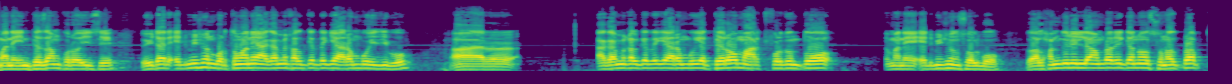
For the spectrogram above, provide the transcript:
মানে ইন্তজাম করা হয়েছে তো এটার এডমিশন বর্তমানে আগামীকালকে থেকে আরম্ভ হয়ে যাব আর আগামীকালকে থেকে আরম্ভ হইয়া তেরো মার্চ পর্যন্ত মানে এডমিশন চলবো। তো আলহামদুলিল্লাহ আমরা এখানে সনদপ্রাপ্ত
